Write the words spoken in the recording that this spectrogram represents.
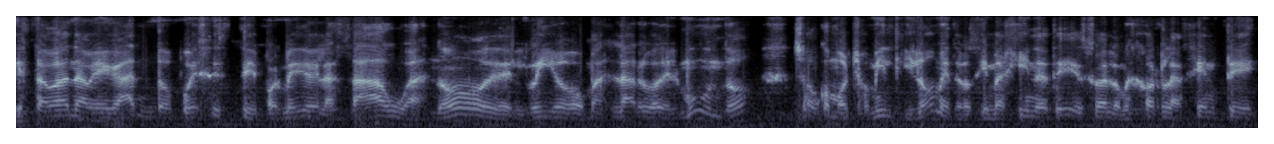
estaba navegando, pues, este, por medio de las aguas, ¿no? Del río más largo del mundo, son como 8000 kilómetros, imagínate, eso a lo mejor la gente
